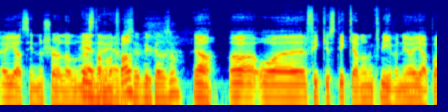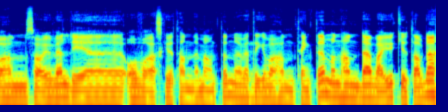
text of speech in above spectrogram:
øya sine sjøl, eller nesten i hvert fall. virka det som. Ja, og, og eh, fikk jo stikka den kniven i øya på. Han så jo veldig uh, overrasket ut, han The Mountain. Jeg vet ikke hva han tenkte, men han daua jo ikke ut av det.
